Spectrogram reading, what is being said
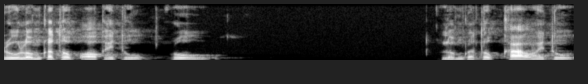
รู้ลมกระทบออกให้ถูกรู้ ลมกระทบเข้าให้ถูก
